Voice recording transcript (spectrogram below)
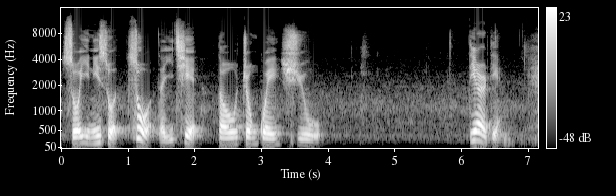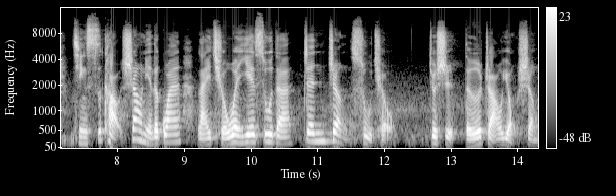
所以你所做的一切都终归虚无。第二点。请思考少年的观来求问耶稣的真正诉求，就是得着永生。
